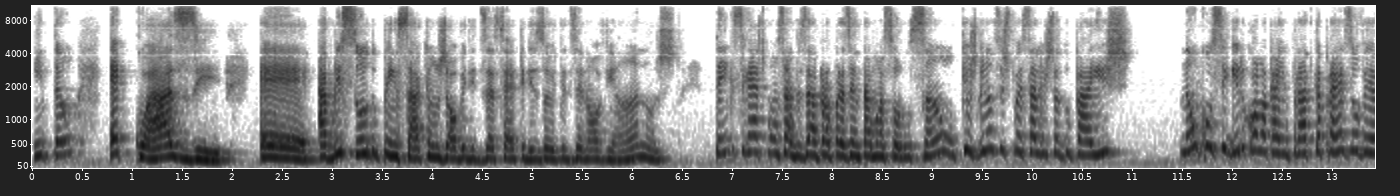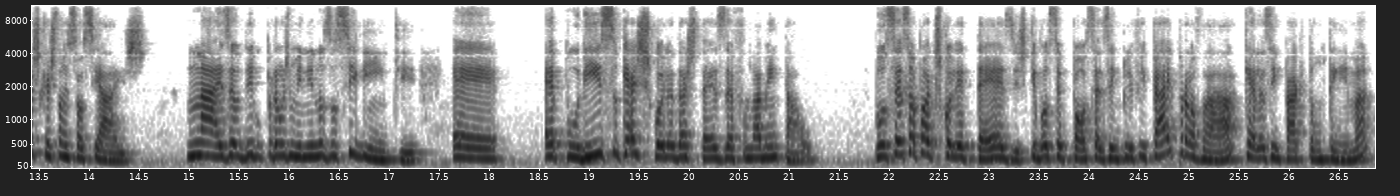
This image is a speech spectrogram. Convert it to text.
Então, é quase é, absurdo pensar que um jovem de 17, 18, 19 anos tem que se responsabilizar para apresentar uma solução que os grandes especialistas do país não conseguiram colocar em prática para resolver as questões sociais. Mas eu digo para os meninos o seguinte: é, é por isso que a escolha das teses é fundamental. Você só pode escolher teses que você possa exemplificar e provar que elas impactam o tema,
